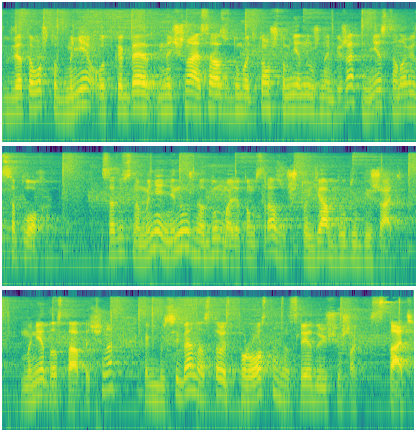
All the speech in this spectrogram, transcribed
для того, чтобы мне, вот когда я начинаю сразу думать о том, что мне нужно бежать, мне становится плохо. Соответственно, мне не нужно думать о том сразу, что я буду бежать. Мне достаточно как бы себя настроить просто на следующий шаг – встать.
